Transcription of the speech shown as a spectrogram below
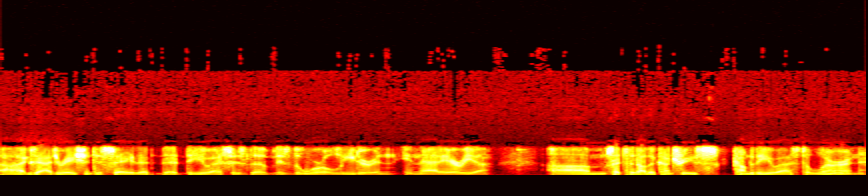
uh, exaggeration to say that, that the U.S. is the is the world leader in in that area, um, such that other countries come to the U.S. to learn,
